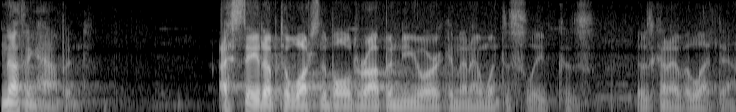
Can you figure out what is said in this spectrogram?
Nothing happened. I stayed up to watch the ball drop in New York and then I went to sleep because it was kind of a letdown.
